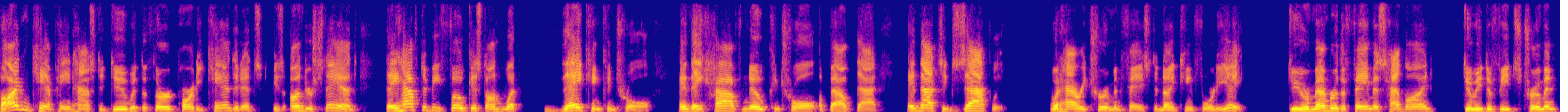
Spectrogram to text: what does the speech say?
Biden campaign has to do with the third party candidates is understand they have to be focused on what they can control, and they have no control about that. And that's exactly what Harry Truman faced in 1948. Do you remember the famous headline, Dewey defeats Truman?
